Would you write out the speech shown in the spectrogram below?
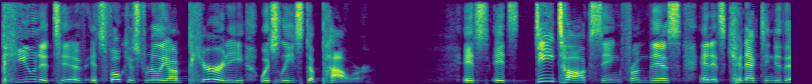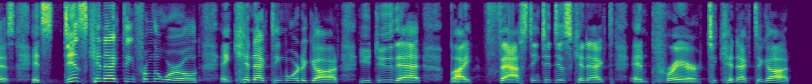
punitive, it's focused really on purity, which leads to power. It's, it's detoxing from this and it's connecting to this. It's disconnecting from the world and connecting more to God. You do that by fasting to disconnect and prayer to connect to God.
